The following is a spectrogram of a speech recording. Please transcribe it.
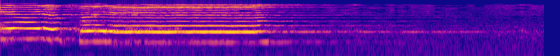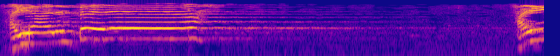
حي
